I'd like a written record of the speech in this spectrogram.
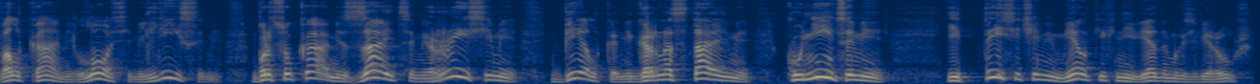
волками, лосями, лисами, барсуками, зайцами, рысями, белками, горностаями, куницами и тысячами мелких неведомых зверушек.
